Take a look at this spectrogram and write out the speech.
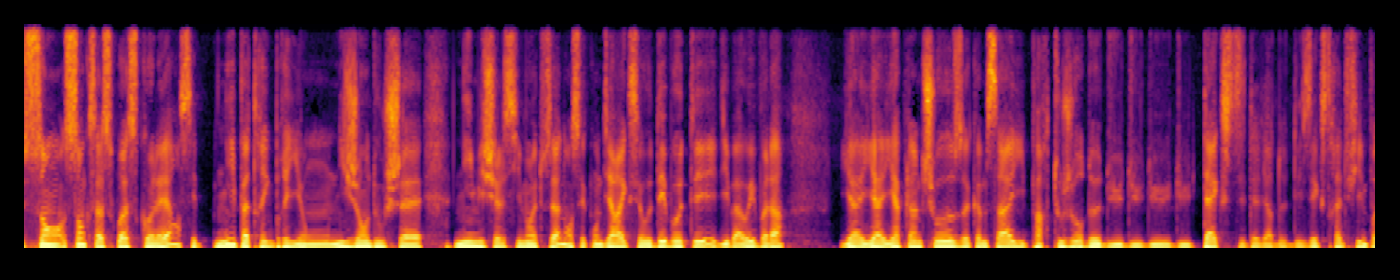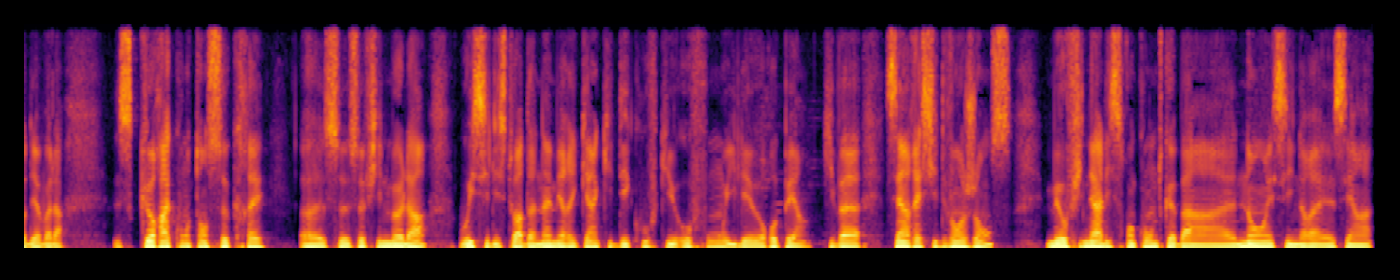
sans, sans que ça soit scolaire, c'est ni Patrick Brion, ni Jean Douchet, ni Michel Simon et tout ça, non, c'est qu'on dirait que c'est au débeauté, il dit bah oui voilà. Il y, a, il, y a, il y a plein de choses comme ça. Il part toujours du, du, du texte, c'est-à-dire de, des extraits de films, pour dire voilà, ce que raconte en secret euh, ce, film-là, oui, c'est l'histoire d'un Américain qui découvre qu'au fond, il est européen. Qui va, c'est un récit de vengeance, mais au final, il se rend compte que ben non, et c'est c'est un,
